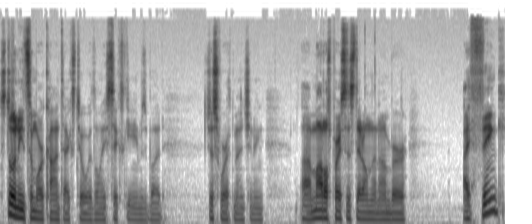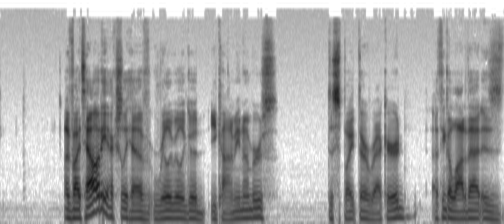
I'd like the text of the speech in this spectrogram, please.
Still need some more context to it with only six games, but just worth mentioning. Uh, models prices dead on the number. I think Vitality actually have really, really good economy numbers despite their record. I think a lot of that is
